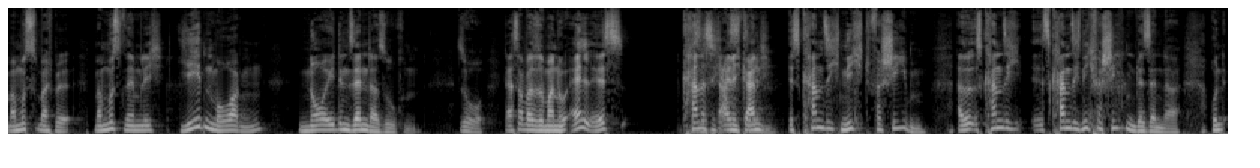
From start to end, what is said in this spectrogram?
man muss zum Beispiel, man muss nämlich jeden Morgen neu den Sender suchen. So, das aber so manuell ist, kann es ist sich eigentlich gar nicht, es kann sich nicht verschieben. Also es kann sich, es kann sich nicht verschieben, der Sender. Und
